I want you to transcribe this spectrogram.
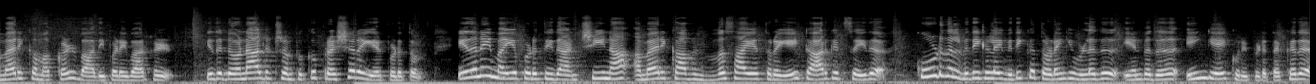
அமெரிக்க மக்கள் பாதிப்படைவார்கள் இது டொனால்டு ட்ரம்புக்கு பிரஷரை ஏற்படுத்தும். இதனை மையப்படுத்தி தான் சீனா அமெரிக்காவின் விவசாயத்துறையை டார்கெட் செய்து கூடுதல் விதிகளை விதிக்க தொடங்கியுள்ளது என்பது இங்கே குறிப்பிடத்தக்கது.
